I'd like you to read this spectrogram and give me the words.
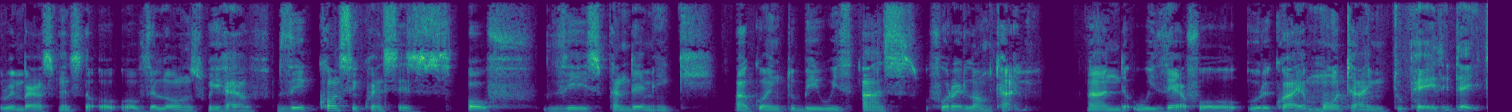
reimbursements of the loans we have. The consequences of this pandemic are going to be with us for a long time. And we therefore require more time to pay the debt.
